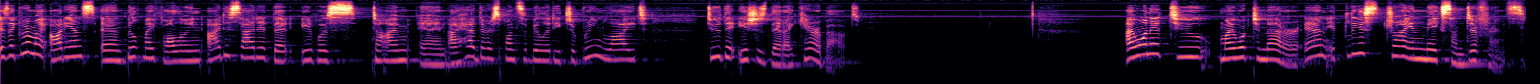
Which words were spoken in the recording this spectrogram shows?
As I grew my audience and built my following, I decided that it was time and I had the responsibility to bring light to the issues that I care about. I wanted to, my work to matter and at least try and make some difference.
